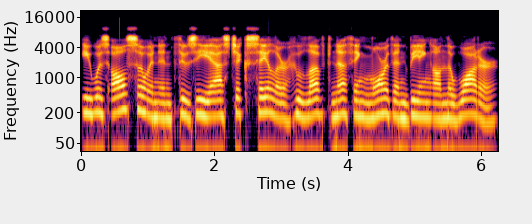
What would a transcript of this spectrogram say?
He was also an enthusiastic sailor who loved nothing more than being on the water.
